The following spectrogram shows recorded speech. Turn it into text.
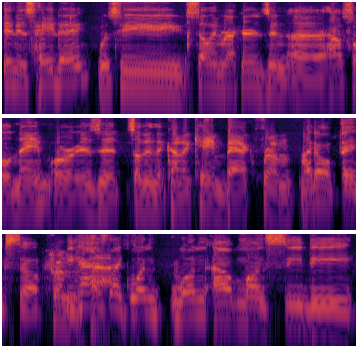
in his heyday? Was he selling records in a household name, or is it something that kind of came back from? I don't think so. From he has past. like one one album on CD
